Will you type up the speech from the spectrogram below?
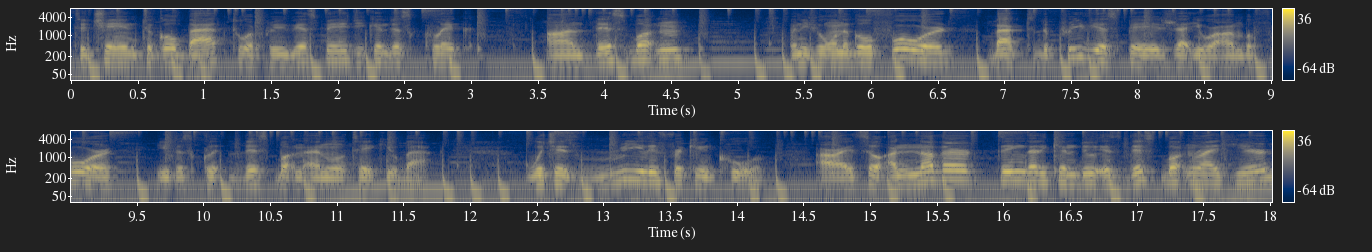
to change to go back to a previous page. You can just click on this button. And if you want to go forward back to the previous page that you were on before you just click this button and it'll take you back which is really freaking cool. Alright so another thing that you can do is this button right here.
